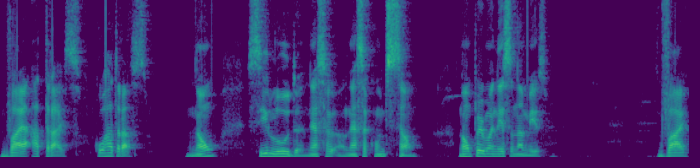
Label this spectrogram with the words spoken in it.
vai atrás, corra atrás. Não se iluda nessa, nessa condição. Não permaneça na mesma. Vai,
